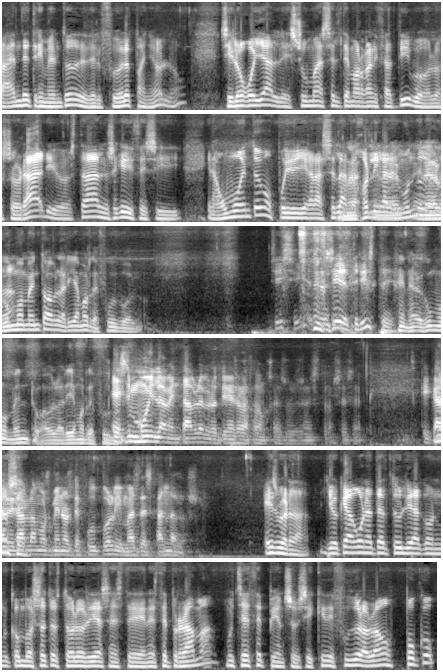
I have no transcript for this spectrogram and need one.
va en detrimento de- del fútbol español, ¿no? Si luego ya le sumas el tema organizativo, los horarios, tal, no sé qué dices, si en algún momento hemos podido llegar a ser la mejor liga en del el- mundo, En de algún momento hablaríamos de fútbol. Sí, sí, es así de triste. en algún momento hablaríamos de fútbol. Es muy lamentable, pero tienes razón, Jesús, en esto. sí, sí. Es que cada No vez sé. hablamos menos de fútbol y más de escándalos. Es verdad. Yo que hago una tertulia con, con vosotros todos los días en este, en este programa, muchas veces pienso, si es que de fútbol hablamos poco,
